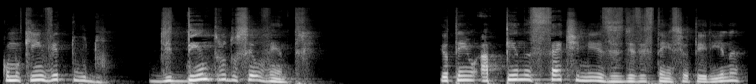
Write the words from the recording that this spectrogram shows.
como quem vê tudo, de dentro do seu ventre. Eu tenho apenas sete meses de existência uterina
